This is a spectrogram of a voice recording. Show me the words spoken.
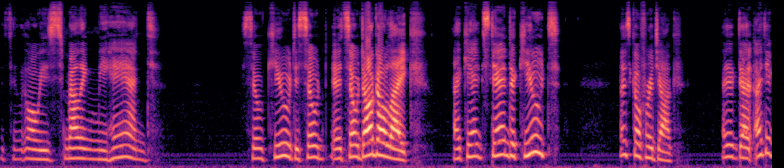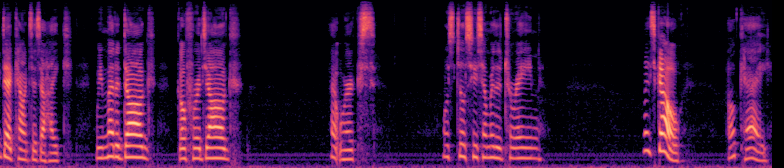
It's always smelling me hand. So cute. It's so it's so doggo-like. I can't stand a cute. Let's go for a jog. I think that I think that counts as a hike. We met a dog, go for a jog. That works. We'll still see some of the terrain. Let's go. Okay.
